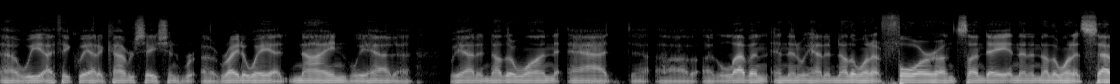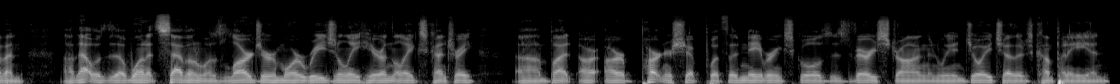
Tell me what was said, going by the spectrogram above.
uh, we I think we had a conversation uh, right away at nine. We had a we had another one at, uh, at 11, and then we had another one at 4 on Sunday, and then another one at 7. Uh, that was the one at 7 was larger, more regionally here in the Lakes Country. Um, but our, our partnership with the neighboring schools is very strong, and we enjoy each other's company, and,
